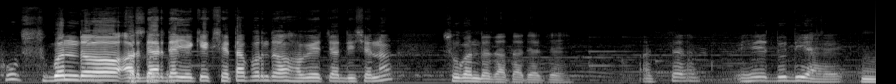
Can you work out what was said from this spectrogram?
खूप सुगंध अर्ध्या अर्ध्या एक एक शेतापर्यंत हवेच्या दिशेनं सुगंध जातात याचे. असं हे दुधी आहे. हम्म,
